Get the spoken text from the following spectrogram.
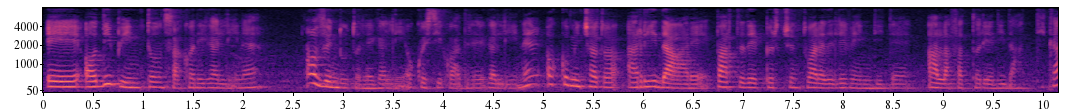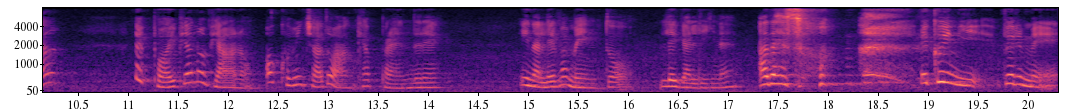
E ho dipinto un sacco di galline, ho venduto le galline, ho questi quadri delle galline, ho cominciato a ridare parte del percentuale delle vendite alla fattoria didattica e poi piano piano ho cominciato anche a prendere in allevamento le galline. Adesso e quindi per me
